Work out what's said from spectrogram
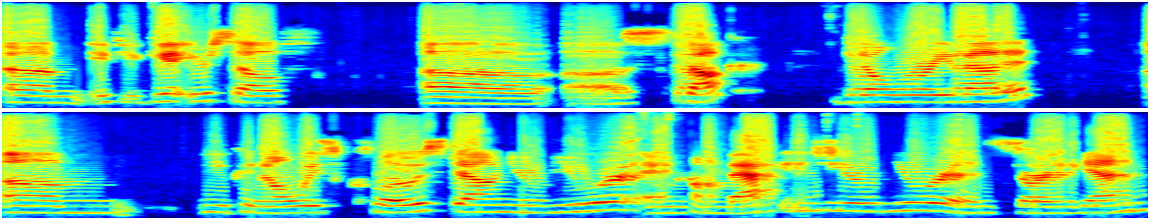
um, if you get yourself uh, uh, stuck. Don't worry about it. Um, you can always close down your viewer and come back into your viewer and start again,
